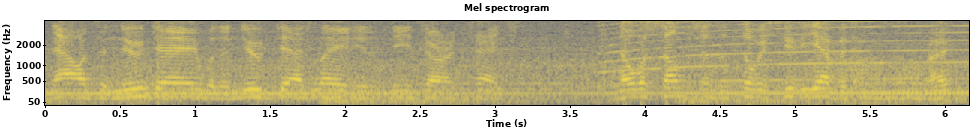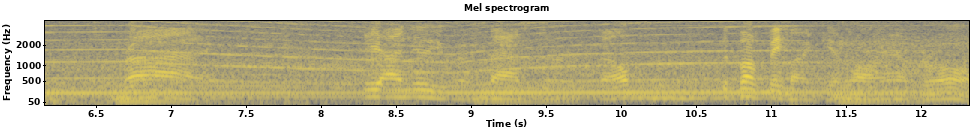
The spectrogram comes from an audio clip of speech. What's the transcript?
Now it's a new day with a new dead lady that needs our attention. No assumptions until we see the evidence, right? Right. See, I knew you were a fast learner, Phelps. It's above me. Might get along after all.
